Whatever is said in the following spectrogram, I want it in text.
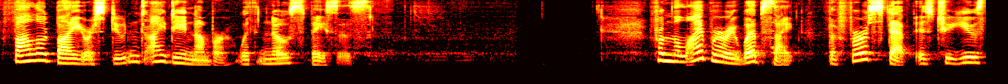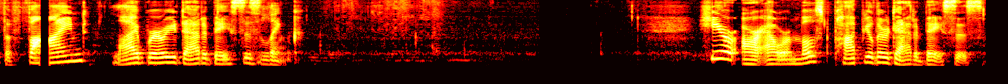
followed by your student ID number with no spaces. From the library website, the first step is to use the Find Library Databases link. Here are our most popular databases.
